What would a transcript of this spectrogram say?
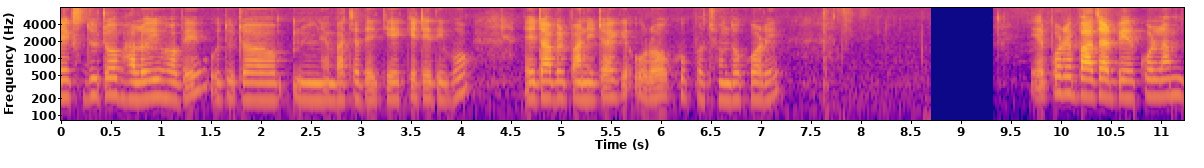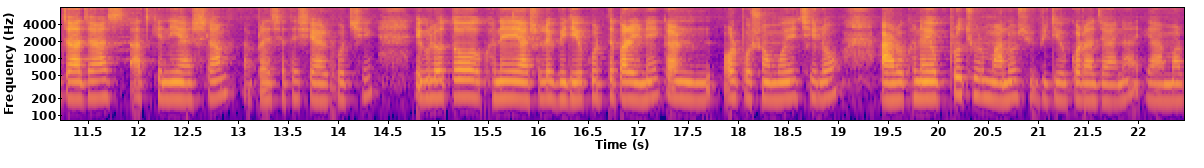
নেক্সট দুটো ভালোই হবে, ওই দুটো বাচ্চাদেরকে কেটে দিব। এই ডাবের পানিটা ওরাও খুব পছন্দ করে। এরপরে বাজার বের করলাম, যা যা আজকে নিয়ে আসলাম, আপনাদের সাথে শেয়ার করছি। এগুলো তো ওখানে আসলে ভিডিও করতে পারিনি কারণ অল্প সময় ছিল, আর ওখানে প্রচুর মানুষ ভিডিও করা যায় না। আমার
